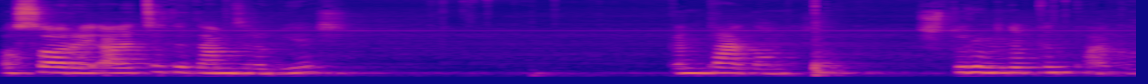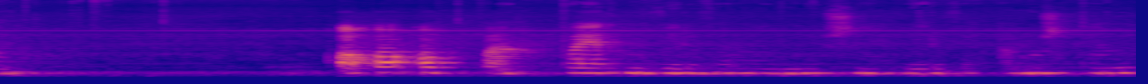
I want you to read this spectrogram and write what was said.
O, sorry, ale co ty tam zrobiłeś? Pentagon. Szturm na Pentagon. O, o, o, pa, pa jak mu wyrwę. Już nie wyrwę. A może temu?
